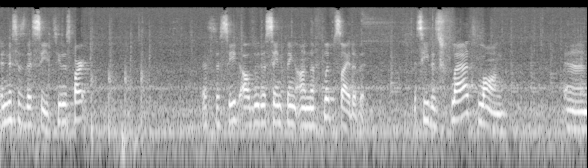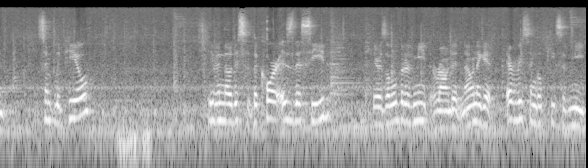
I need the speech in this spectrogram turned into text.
And this is the seed. See this part? That's the seed. I'll do the same thing on the flip side of it. The seed is flat, long, and simply peel. Even though this the core is the seed, there's a little bit of meat around it, and I want to get every single piece of meat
